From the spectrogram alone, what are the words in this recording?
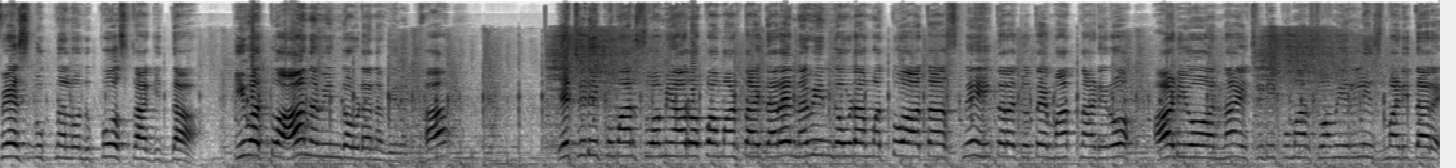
ಫೇಸ್ಬುಕ್ನಲ್ಲಿ ಒಂದು ಪೋಸ್ಟ್ ಆಗಿದ್ದ. ಇವತ್ತು ಆ ನವೀನ್ ಗೌಡನ ವಿರುದ್ಧ ಎಚ್ ಡಿ ಕುಮಾರಸ್ವಾಮಿ ಆರೋಪ ಮಾಡ್ತಾ ಇದ್ದಾರೆ. ನವೀನ್ ಗೌಡ ಮತ್ತು ಆತ ಸ್ನೇಹಿತರ ಜೊತೆ ಮಾತನಾಡಿರೋ ಆಡಿಯೋ ಅನ್ನ ಎಚ್ ಡಿ ಕುಮಾರಸ್ವಾಮಿ ರಿಲೀಸ್ ಮಾಡಿದ್ದಾರೆ.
